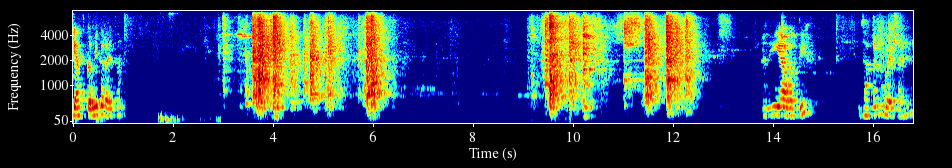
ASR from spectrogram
गॅस कमी करायचा आणि यावरती झाकण ठेवायचं आहे.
